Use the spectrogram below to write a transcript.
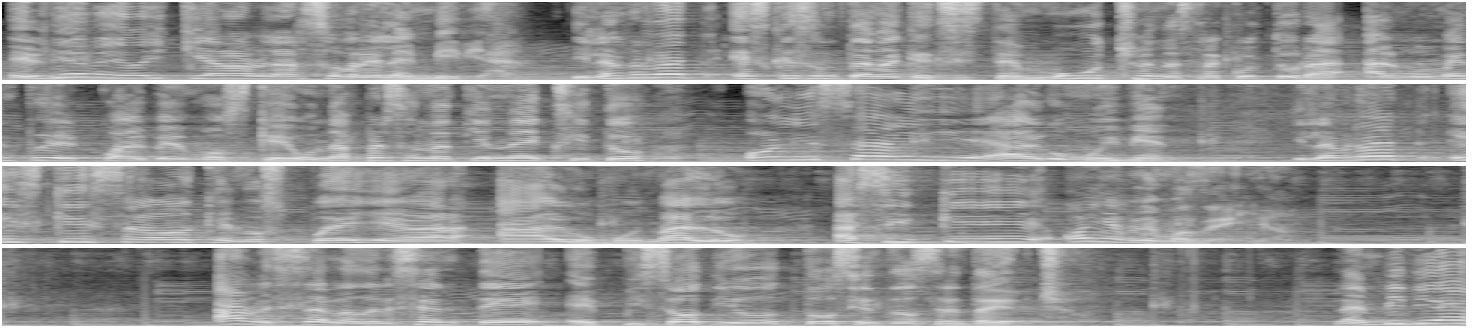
El día de hoy quiero hablar sobre la envidia. Y la verdad es que es un tema que existe mucho en nuestra cultura al momento del cual vemos que una persona tiene éxito o le sale algo muy bien. Y la verdad es que es algo que nos puede llevar a algo muy malo, así que hoy hablemos de ello. Hables al adolescente, episodio 238. La envidia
